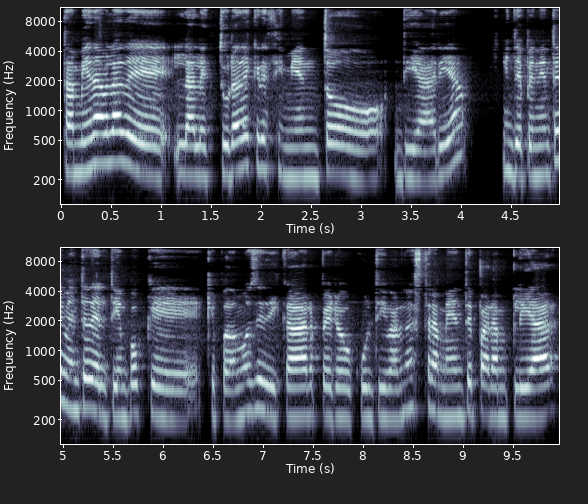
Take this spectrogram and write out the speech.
También habla de la lectura de crecimiento diaria independientemente del tiempo que, podamos dedicar, pero cultivar nuestra mente para ampliar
